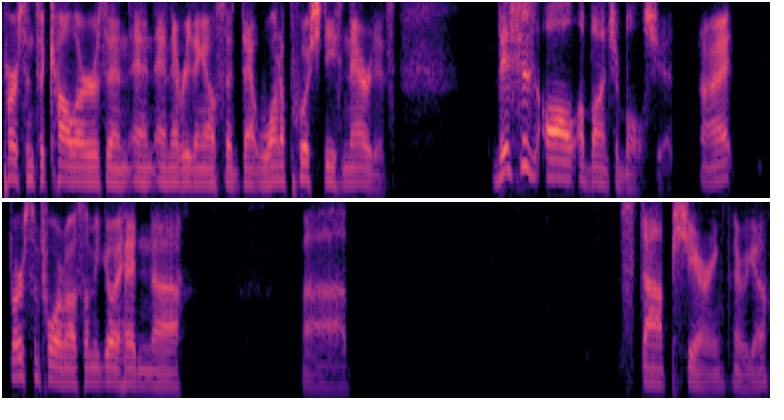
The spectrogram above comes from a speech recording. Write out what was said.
persons of colors and and and everything else that that want to push these narratives. This is all a bunch of bullshit. All right. First and foremost, let me go ahead and uh, uh, stop sharing. There we go.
